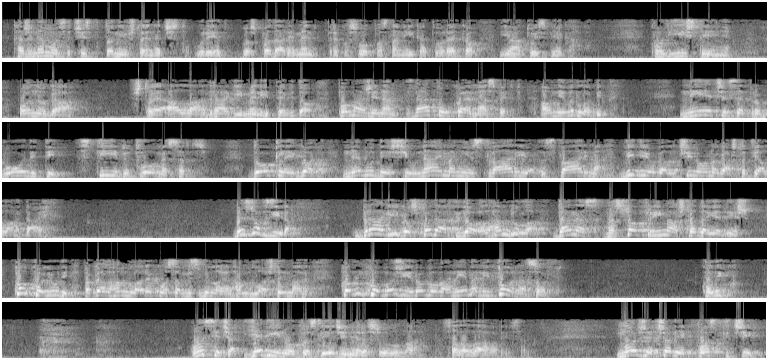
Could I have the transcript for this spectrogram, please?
Kaže, nemoj se čistiti onim što je nečisto. U redu. Gospodar je meni preko svog poslanika to rekao i ja to izbjegavam. Korištenje onoga što je Allah dragi meni tebi dao. Pomaže nam, znate u kojem aspektu, a on je vrlo bitan. Neće se probuditi stid u tvome srcu. Dokle god ne budeš i u najmanjim stvari, stvarima vidio veličinu onoga što ti Allah daje. Bez obzira. Dragi gospodar ti dao, alhamdulillah, danas na sofri ima šta da jedeš. Koliko ljudi, pa kao alhamdulillah, rekao sam bismillah, alhamdulillah, šta ima. Koliko Božih robova nema ni to na sofri. Koliko? Osjeća jedino kroz slijeđenje Rasulullah, sallallahu alaihi. Može čovjek postići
